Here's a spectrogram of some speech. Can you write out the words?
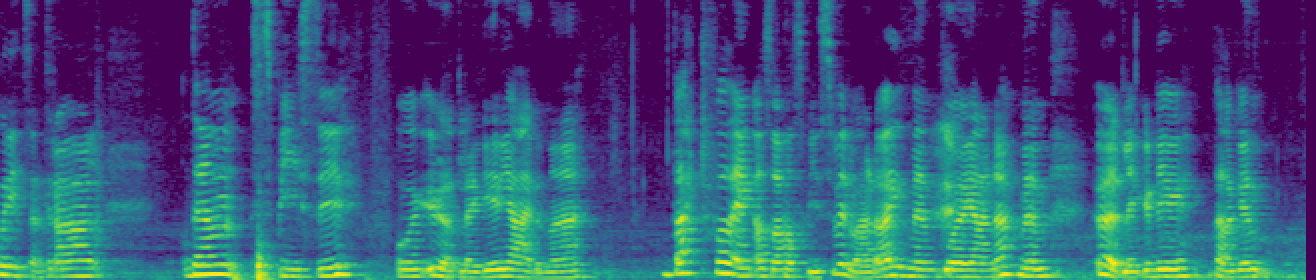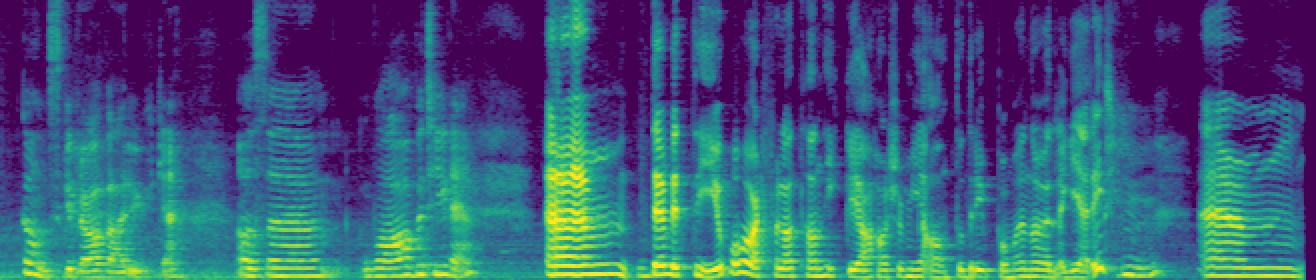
på ridesenteret, den spiser og ødelegger gjerdene i hvert fall en Altså, han spiser vel hver dag men på jernet, men ødelegger de paddocken ganske bra hver uke. Altså Hva betyr det? Ehm, det betyr jo på hvert fall at han ikke ja, har så mye annet å drive på med enn å ødelegge gjerder. Ehm,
